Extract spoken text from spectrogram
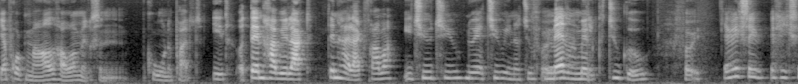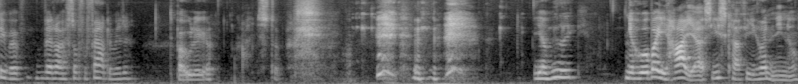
Jeg brugte meget havremælk, sådan Corona Part 1. Og den har vi lagt, den har jeg lagt fra mig i 2020. Nu er jeg 2021. Føj. Mandelmælk to go. Føj. Jeg kan ikke se, jeg kan ikke se hvad, hvad der er så forfærdeligt ved det. Det er bare ulækkert. Ej, stop. Jeg ved ikke. Jeg håber, I har jeres iskaffe i hånden endnu.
